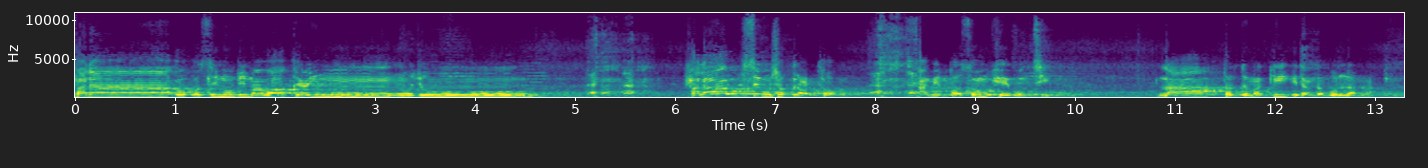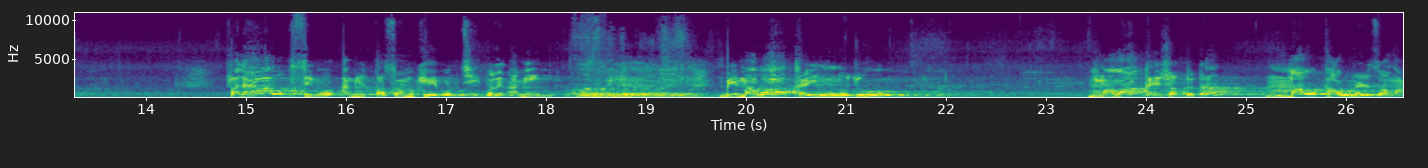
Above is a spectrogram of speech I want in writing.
فلا أقسم بمواقع النجوم ফালা উকসিমু শব্দের অর্থ আমি কসম খেয়ে বলছি লা তর্জমা কি এটা আমরা বললাম না ফালা উকসিমু, আমি কসম খেয়ে বলছি। বলেন, আমি? বিমাওয়াকিন নুজুম। মাওয়াকে শব্দটা মাওকাউনের জমা।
